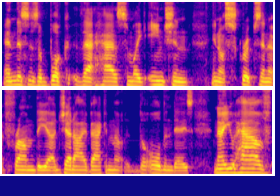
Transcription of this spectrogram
and this is a book that has some like ancient, you know, scripts in it from the uh, Jedi back in the the olden days. Now you have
